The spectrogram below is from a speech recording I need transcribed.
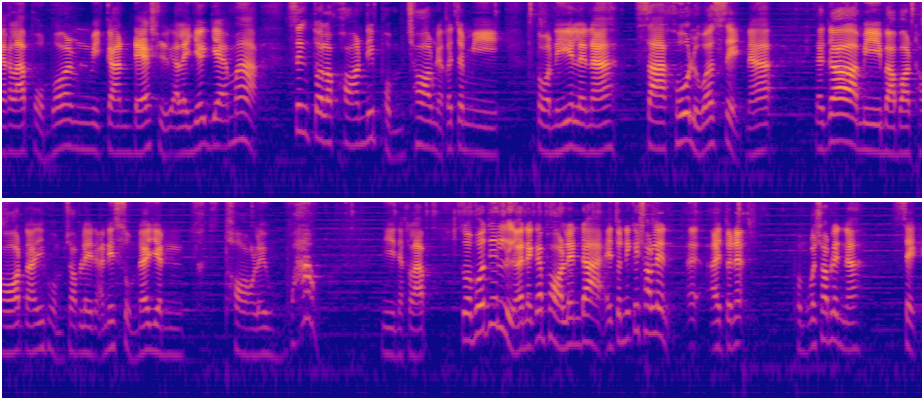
นะครับผมเพราะมันมีการแดชหรืออะไรเยอะแยะมาก ซึ่งตัวละครที่ผมชอบเนี่ยก็จะมีตัวนี้เลยนะซาคุหรือว่าเซกนะฮะแล้วก็มีบาบาทอสนะที่ผมชอบเล่น อันนี้สุ่มได้เยันทองเลยว้าวนี่นะครับ ส่วนพวกที่เหลือเนี่ยก็พอเล่นได้ไอตัวนี้ก็ชอบเล่นไอไอตัวเนี้ยผมก็ชอบเล่นนะ เสก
